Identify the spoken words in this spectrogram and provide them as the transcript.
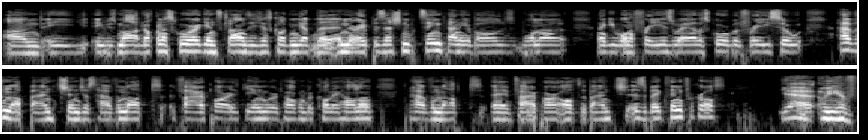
And he, he was mad looking to score against Clans. He just couldn't get in the, in the right position. But seen plenty of balls, won a, I think he won a free as well, a scoreable free. So having that bench and just having that firepower, again, we were talking about Hanna, but having that uh, firepower off the bench is a big thing for Cross. Yeah, we have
